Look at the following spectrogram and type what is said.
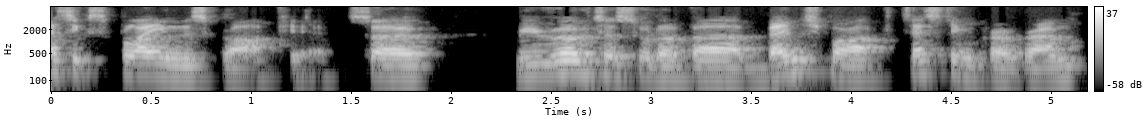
let's explain this graph here. So we wrote a sort of a benchmark testing program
